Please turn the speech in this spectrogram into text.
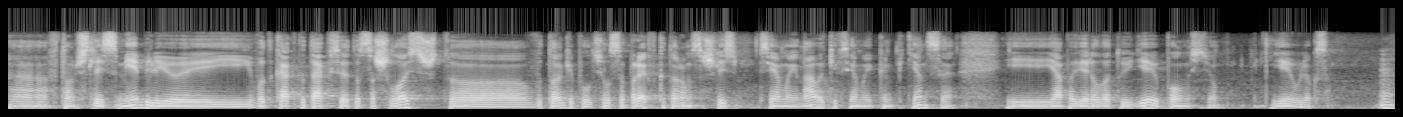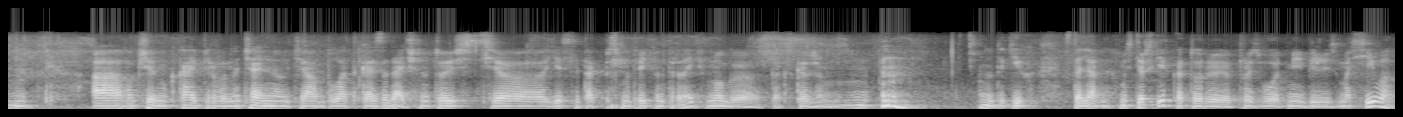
а, в том числе и с мебелью. И вот как-то так все это сошлось, что в итоге получился проект, в котором сошлись все мои навыки, все мои компетенции. И я поверил в эту идею полностью, ей увлекся. Угу. А вообще, ну какая первоначальная у тебя была такая задача? Ну то есть, э, если так посмотреть в интернете, много, так скажем, ну, таких столярных мастерских, которые производят мебель из массива.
